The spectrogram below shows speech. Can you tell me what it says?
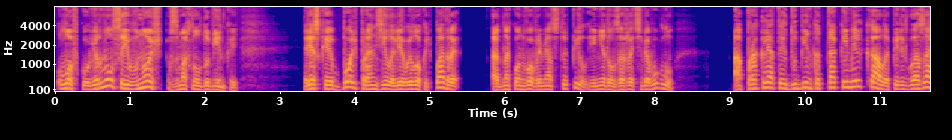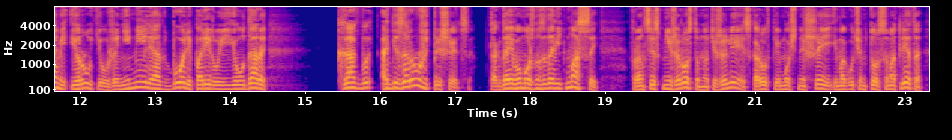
ловко увернулся и вновь взмахнул дубинкой. Резкая боль пронзила левый локоть падре, однако он вовремя отступил и не дал зажать себя в углу. А проклятая дубинка так и мелькала перед глазами, и руки уже немели от боли, парируя ее удары. Как бы обезоружить пришельца? Тогда его можно задавить массой. Франциск ниже ростом, но тяжелее, с короткой мощной шеей и могучим торсом атлета —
